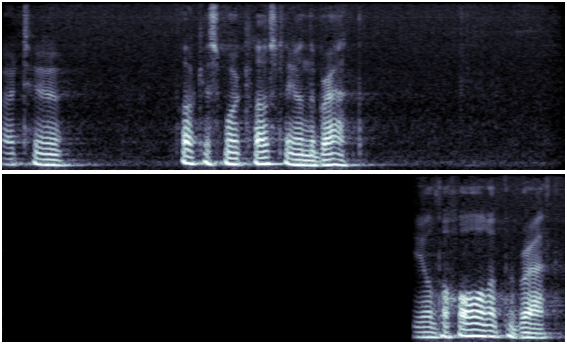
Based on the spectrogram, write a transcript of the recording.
Start to focus more closely on the breath. Feel the whole of the breath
